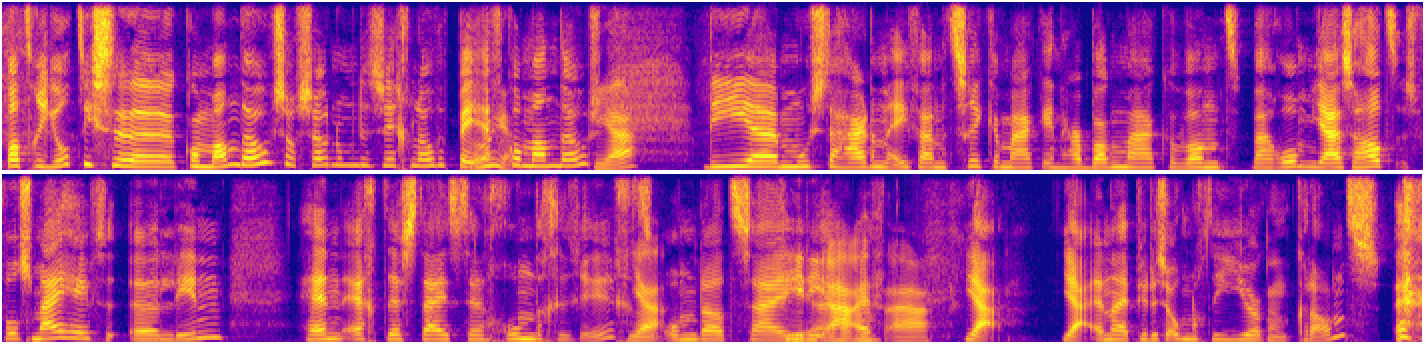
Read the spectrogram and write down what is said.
patriotische commando's of zo noemden ze zich geloof ik. Oh, ja. PF-commando's. Ja, Die eh, moesten haar dan even aan het schrikken maken en haar bang maken. Want waarom? Ja, ze had, volgens mij heeft eh, Lin hen echt destijds ten gronde gericht. Ja. Omdat zij. via die ehm, AFA. Ja. Ja, en dan heb je dus ook nog die Jurgen Krantz.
